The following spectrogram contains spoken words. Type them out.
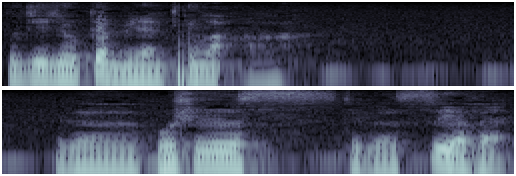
估计就更没人听了啊。这个国师这个四月份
